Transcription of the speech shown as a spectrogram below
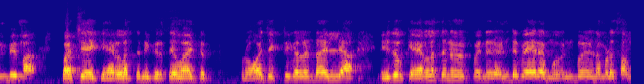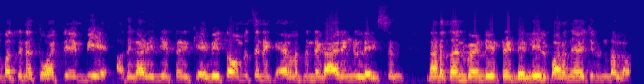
എം പിമാർ. പക്ഷേ കേരളത്തിന് കൃത്യമായിട്ട് പ്രോജക്റ്റുകൾ ഉണ്ടായില്ല. ഇത് കേരളത്തിന് പിന്നെ രണ്ടുപേരെ മുൻപ് നമ്മുടെ സമ്പത്തിനെ തോറ്റ എം പിയെ. അത് കഴിഞ്ഞിട്ട് കെ വി തോമസിനെ കേരളത്തിന്റെ കാര്യങ്ങൾ ലൈസൻസ് നടത്താൻ വേണ്ടിയിട്ട് ഡൽഹിയിൽ പറഞ്ഞയച്ചിട്ടുണ്ടല്ലോ.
